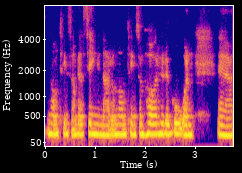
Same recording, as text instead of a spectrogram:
någonting som välsignar och någonting som hör hur det går. Eh,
